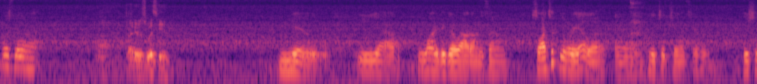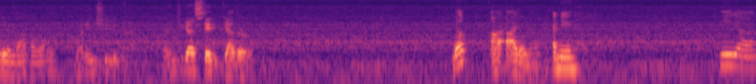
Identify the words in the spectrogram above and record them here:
where's Miller at? Uh, I thought he was with you. No. He, uh, he wanted to go out on his own. So I took L'Oreella and he took Chancellor. He should have been back already. Why didn't you? Why didn't you guys stay together? Well, I, I don't know. I mean, he, uh,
